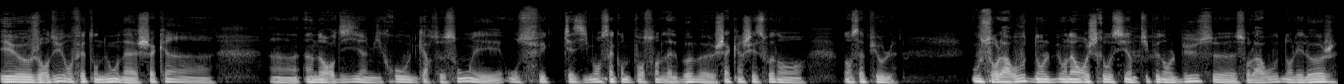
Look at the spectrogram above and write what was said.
Et euh, aujourd'hui, en fait, on, nous, on a chacun un, ordi, un micro, une carte son, et on se fait quasiment 50% de l'album, euh, chacun chez soi dans, dans sa piole. Ou sur la route, dans le, on a enregistré aussi un petit peu dans le bus, euh, sur la route, dans les loges.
